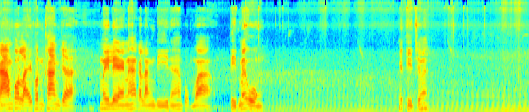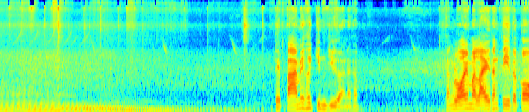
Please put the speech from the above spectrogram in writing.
น้ำก็ไหลค่อนข้างจะไม่แรงนะฮะกำลังดีนะฮะผมว่าติดไม่โองไม่ติดใช่ไหมแต่ปลาไม่ค่อยกินเหยื่อนะครับ ทั้งร้อยมาลัยทั้งตีตะก้อ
